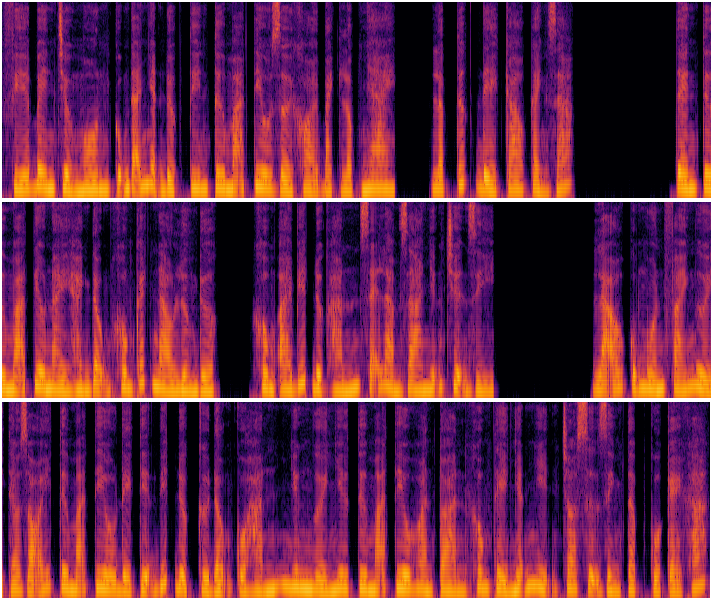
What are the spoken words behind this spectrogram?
Phía bên trưởng môn cũng đã nhận được tin Tư Mã Tiêu rời khỏi Bạch Lộc Nhai, lập tức đề cao cảnh giác. Tên Tư Mã Tiêu này hành động không cách nào lường được, không ai biết được hắn sẽ làm ra những chuyện gì. Lão cũng muốn phái người theo dõi Tư Mã Tiêu để tiện biết được cử động của hắn nhưng người như Tư Mã Tiêu hoàn toàn không thể nhẫn nhịn cho sự rình tập của kẻ khác.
